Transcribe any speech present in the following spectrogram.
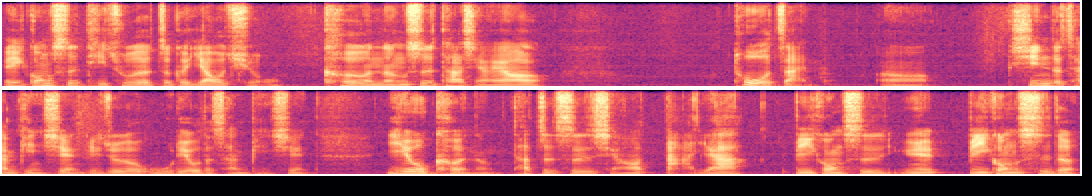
A 公司提出的这个要求，可能是他想要拓展啊新的产品线，也就是五六的产品线，也有可能他只是想要打压 B 公司，因为 B 公司的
